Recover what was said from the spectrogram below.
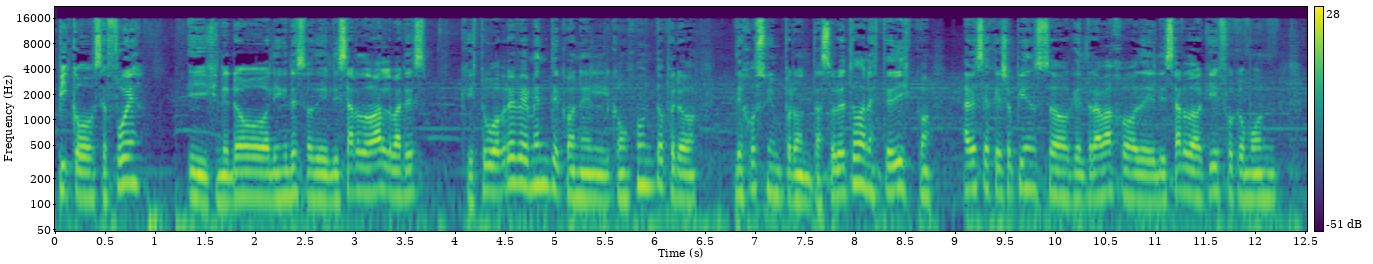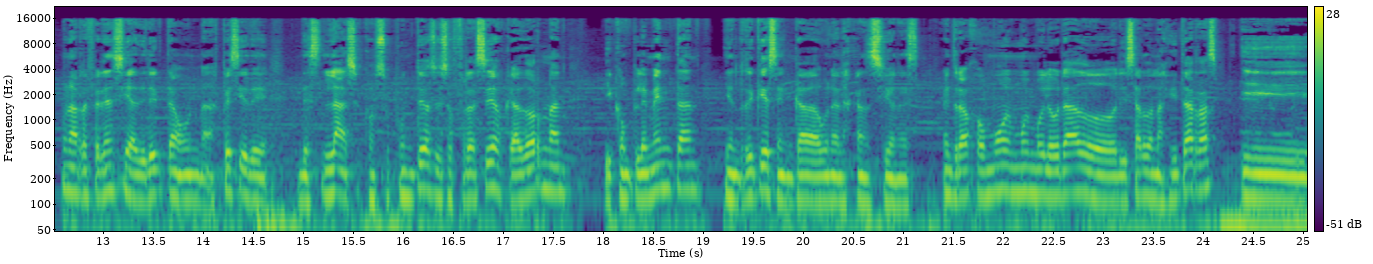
Pico se fue y generó el ingreso de Lizardo Álvarez, que estuvo brevemente con el conjunto, pero dejó su impronta, sobre todo en este disco. A veces que yo pienso que el trabajo de Lizardo aquí fue como una referencia directa a una especie de, slash con sus punteos y sus fraseos que adornan y complementan y enriquecen cada una de las canciones. Un trabajo muy, muy, muy logrado Lizardo en las guitarras. Y,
